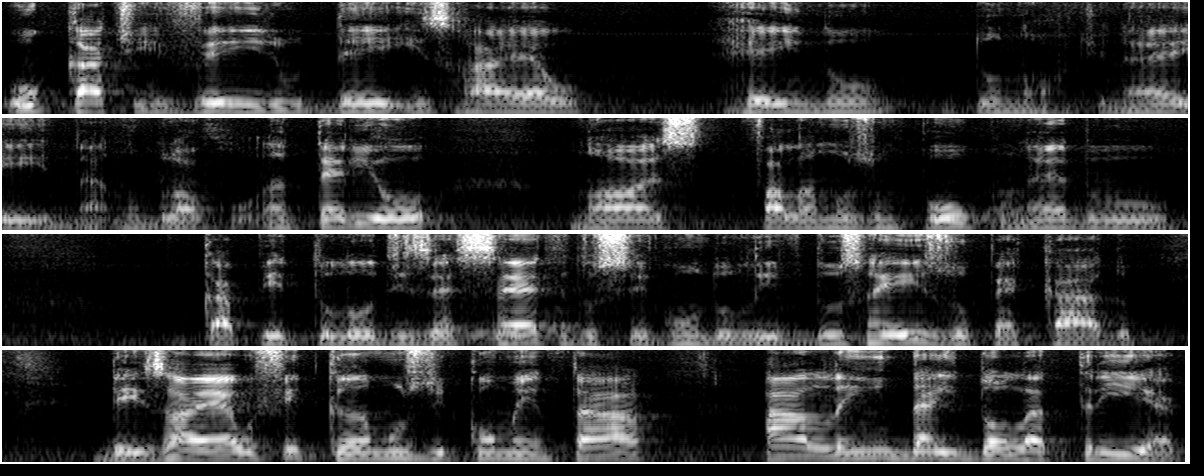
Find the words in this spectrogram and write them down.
O Cativeiro de Israel, Reino do Norte. Né? E no bloco anterior nós falamos um pouco né, do capítulo 17 do segundo livro dos reis, o pecado de Israel, e ficamos de comentar, além da idolatria,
